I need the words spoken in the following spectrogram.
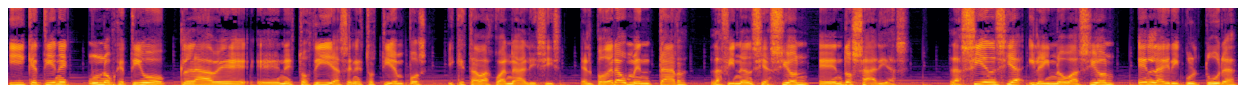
y que tiene un objetivo clave en estos días, en estos tiempos y que está bajo análisis, el poder aumentar la financiación en dos áreas, la ciencia y la innovación en la agricultura,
